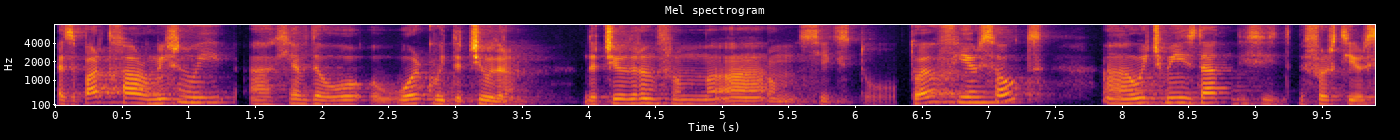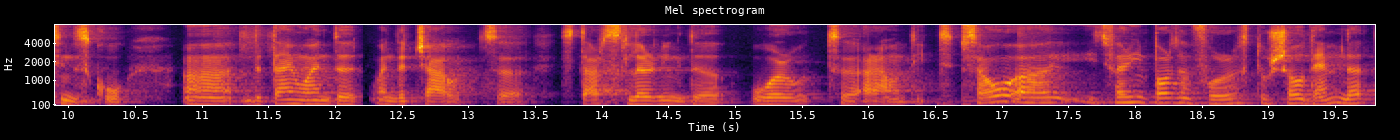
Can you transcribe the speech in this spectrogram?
As a part of our mission, we have the work with the children. The children from uh, from 6 to 12 years old uh, which means that this is the first years in the school. Uh, the time when the when the child uh, starts learning the world uh, around it. So uh, it's very important for us to show them that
